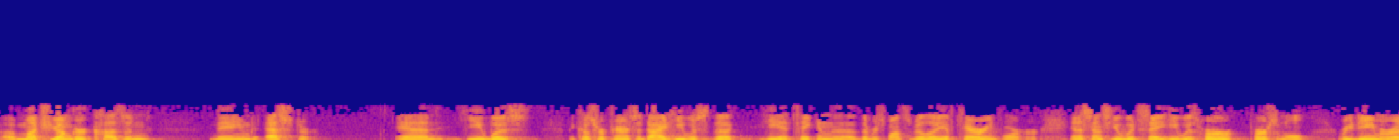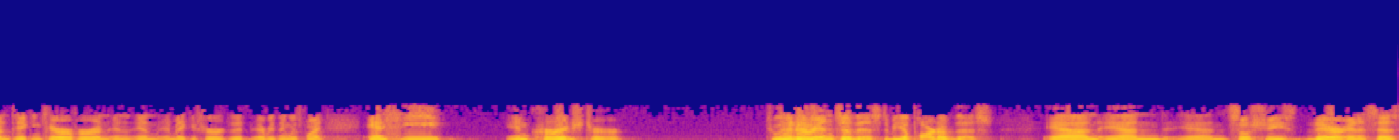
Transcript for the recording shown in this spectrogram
a much younger cousin named Esther, and he was because her parents had died. He was the he had taken the, the responsibility of caring for her. In a sense, you would say he was her personal redeemer and taking care of her and, and, and, and making sure that everything was fine. And he encouraged her to enter into this, to be a part of this. And, and, and so she's there, and it says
